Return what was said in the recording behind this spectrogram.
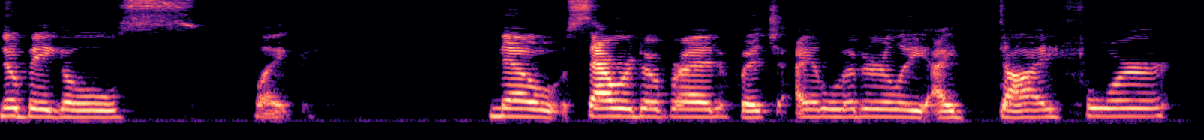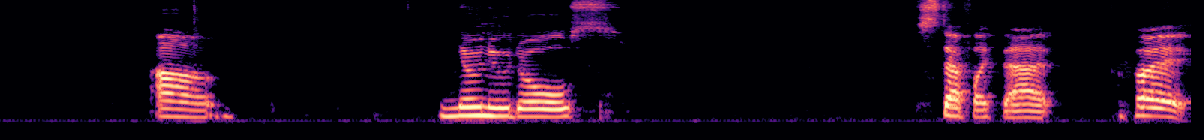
no bagels, like no sourdough bread, which I literally I die for. Um, no noodles, stuff like that. But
